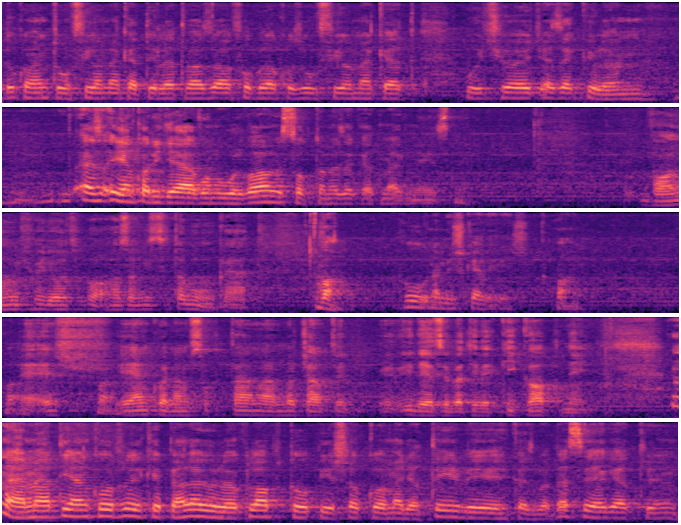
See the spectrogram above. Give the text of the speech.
dokumentumfilmeket, illetve azzal foglalkozó filmeket, úgyhogy ezek külön, ez ilyenkor így elvonulva, szoktam ezeket megnézni. Van úgy, hogy ott hazaviszed a munkát? Van. Hú, nem is kevés. Van. Van. És van. ilyenkor nem szoktál már, bocsánat, hogy idézőbe kikapni? Nem, mert ilyenkor tulajdonképpen leülök, laptop, és akkor megy a tévé, közben beszélgetünk,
